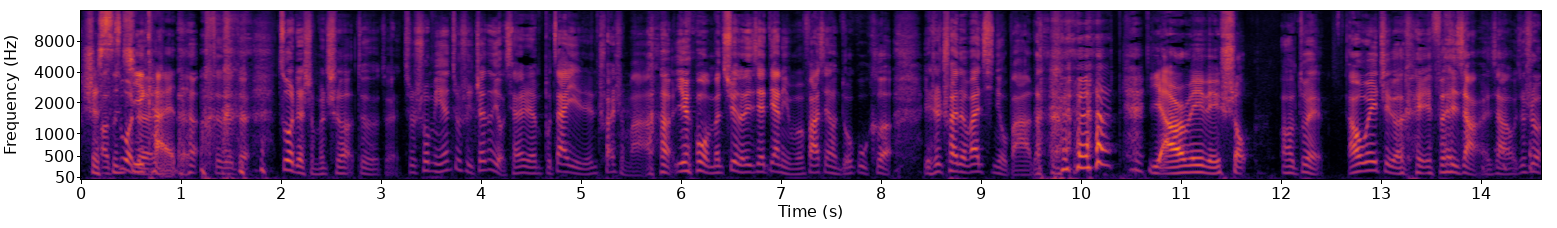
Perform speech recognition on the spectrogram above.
是司机开的。对对对，坐着什么车？对对对，就说明就是真的有钱的人不在意人穿什么啊，因为我们去的那些店里，我们发现很多顾客也是穿的歪七扭八的。以 LV 为首，哦，对，LV 这个可以分享一下，我就是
